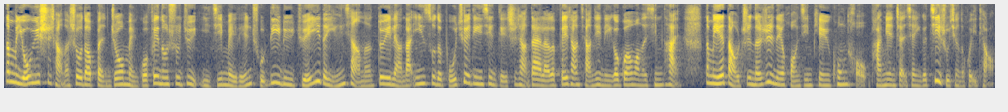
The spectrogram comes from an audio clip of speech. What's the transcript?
那么由于市场呢受到本周美国非农数据以及美联储利率决议的影响呢，对于两大因素的不确定性，给市场带来了非常强劲的一个观望的心态。那么也导致呢日内黄金偏于空头，盘面展现一个技术性的回调。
